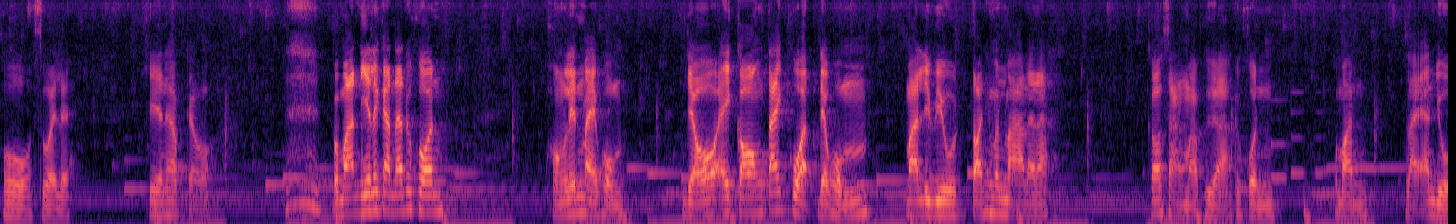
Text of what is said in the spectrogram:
โอ้สวยเลยโอเคนะครับเดี๋ยวประมาณนี้แล้วกันนะทุกคนของเล่นใหม่ผม เดี๋ยวไอกองใต้กรวด เดี๋ยวผมมารีวิวตอนที่มันมาแล้วนะ ก็สั่งมาเผื่อทุกคนประมาณ หลายอันอยู่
